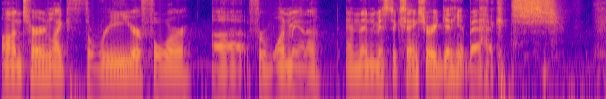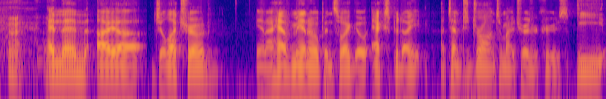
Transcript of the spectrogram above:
on turn like three or four uh, for one mana and then Mystic Sanctuary getting it back. and then I uh Electrode and I have mana open, so I go expedite, attempt to draw into my treasure cruise. He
